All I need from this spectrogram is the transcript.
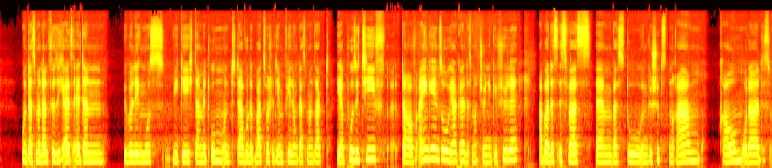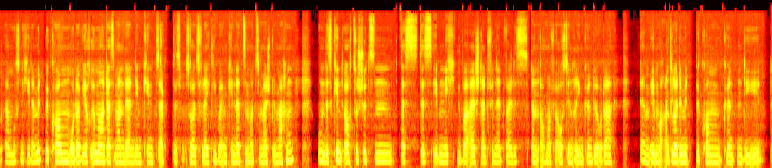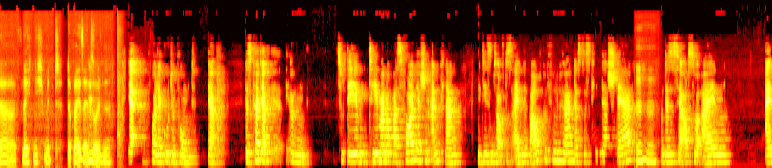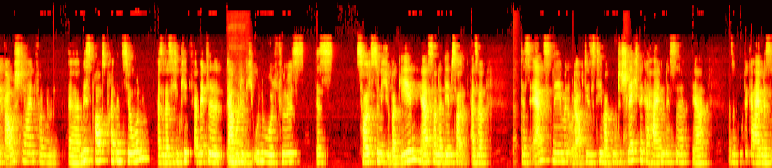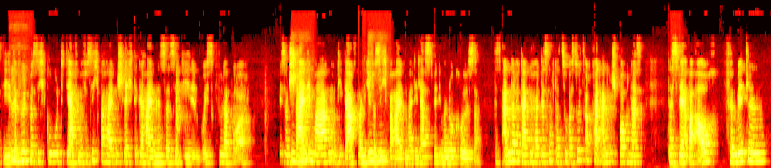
und dass man dann für sich als Eltern überlegen muss, wie gehe ich damit um. Und da wurde, war zum Beispiel die Empfehlung, dass man sagt, eher positiv äh, darauf eingehen, so, ja, gell, das macht schöne Gefühle, aber das ist was, ähm, was du im geschützten Rahmen Raum oder das äh, muss nicht jeder mitbekommen oder wie auch immer und dass man dann dem Kind sagt, das soll es vielleicht lieber im Kinderzimmer zum Beispiel machen, um das Kind auch zu schützen, dass das eben nicht überall stattfindet, weil das dann auch mal für Aufsehen regen könnte oder ähm, eben auch andere Leute mitbekommen könnten, die da vielleicht nicht mit dabei sein mhm. sollten. Ja, voll der gute Punkt. Ja, das gehört ja auch ähm, zu dem Thema noch, was vorhin ja schon anklang, mit diesem so auf das eigene Bauchgefühl hören, dass das Kinder stärkt. Mhm. Und das ist ja auch so ein, ein Baustein von äh, Missbrauchsprävention. Also, dass ich ein Kind vermittel, da wo mhm. du dich unwohl fühlst, das sollst du nicht übergehen, ja, sondern dem soll, also das ernst nehmen oder auch dieses Thema gute, schlechte Geheimnisse, ja. Also gute Geheimnisse, die, mhm. da fühlt man sich gut, die darf man für sich behalten. Schlechte Geheimnisse sind die, wo ich das Gefühl habe, boah, wie so ein Stein mhm. im Magen und die darf man nicht mhm. für sich behalten, weil die Last wird immer nur größer. Das andere, da gehört das noch dazu, was du jetzt auch gerade angesprochen hast, dass wir aber auch vermitteln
